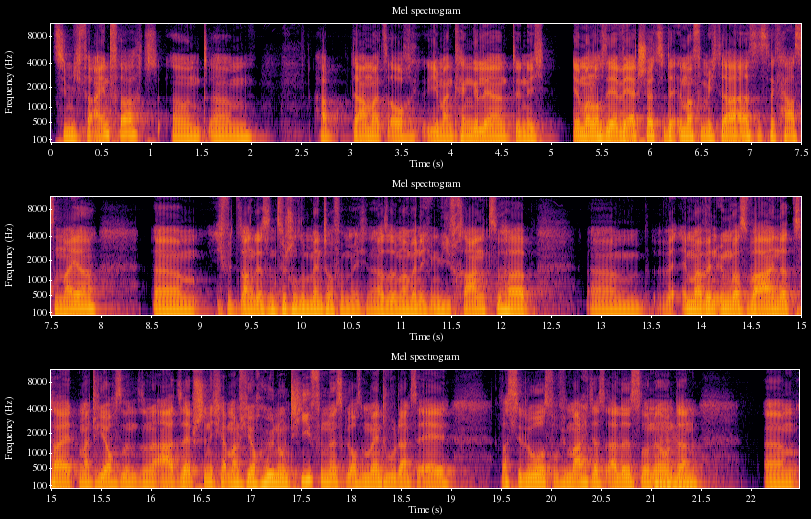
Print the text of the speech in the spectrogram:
ziemlich vereinfacht und ähm, habe damals auch jemanden kennengelernt, den ich immer noch sehr wertschätze, der immer für mich da ist, das ist der Carsten Meyer. Ähm, ich würde sagen, der ist inzwischen so ein Mentor für mich. Ne? Also immer, wenn ich irgendwie Fragen zu habe, ähm, immer wenn irgendwas war in der Zeit, natürlich auch so, so eine Art Selbstständigkeit, natürlich auch Höhen und Tiefen. Ne? Es gibt auch so Momente, wo du denkst, ey, was ist hier los, wofür mache ich das alles? So, ne? Mhm. Und dann ähm,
